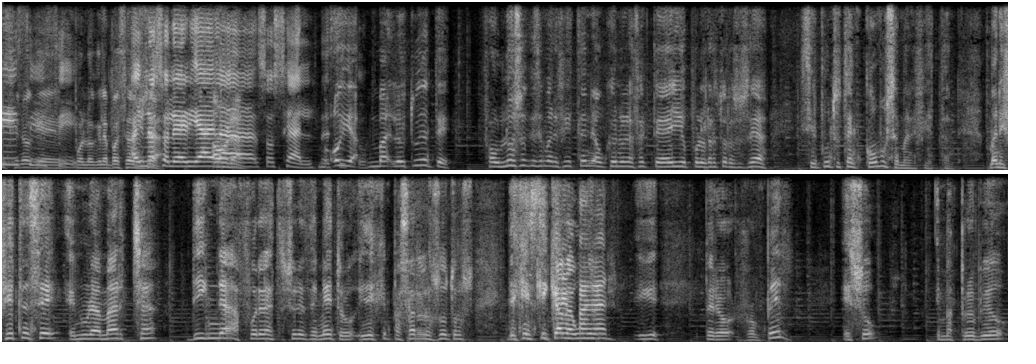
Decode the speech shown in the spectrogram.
sí, sino sí, que sí. por lo que le pasa Hay una solidaridad Ahora, la social. Oiga, ma- los estudiantes, fabuloso que se manifiesten, aunque no le afecte a ellos por el resto de la sociedad. Si el punto está en cómo se manifiestan. Manifiéstense en una marcha digna afuera de las estaciones de metro y dejen pasar a los otros, dejen Que cada uno. y- pero romper, eso es más propio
